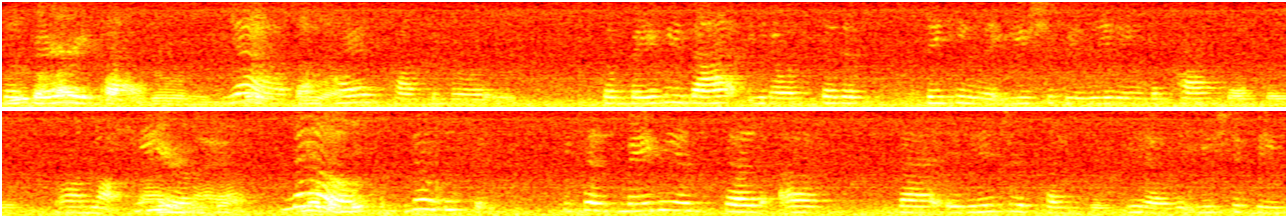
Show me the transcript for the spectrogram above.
the You're very highest best. possibility Yeah, the you highest possibility. So maybe that, you know, instead of thinking that you should be leading the processes Well, I'm not here. that. No, No, listen. no, listen, because maybe instead of that it is your place to, you know, that you should be,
